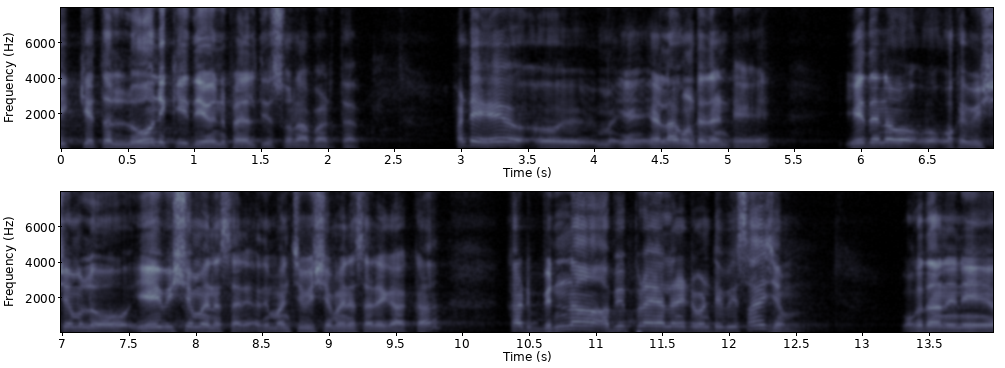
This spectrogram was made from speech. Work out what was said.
ఐక్యతలోనికి దేవుని ప్రజలు తీసుకుని రాబడతారు. అంటే ఎలాగుంటుందంటే ఎలా ఉంటుందంటే ఏదైనా ఒక విషయంలో ఏ విషయమైనా సరే అది మంచి విషయమైనా సరే కాక కాబట్టి భిన్న అభిప్రాయాలు అనేటువంటివి సహజం. ఒకదానిని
